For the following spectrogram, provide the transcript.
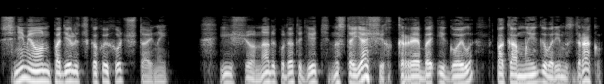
С ними он поделится какой хочешь тайной. И еще надо куда-то деть настоящих Крэба и Гойла, пока мы говорим с Драко,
